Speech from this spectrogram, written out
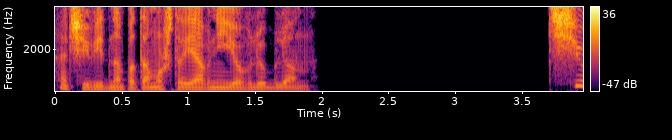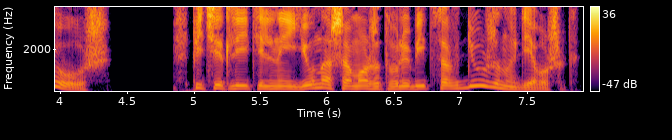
«Очевидно, потому что я в нее влюблен». «Чушь! Впечатлительный юноша может влюбиться в дюжину девушек.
